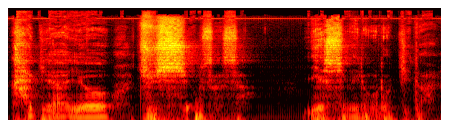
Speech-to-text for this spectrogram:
가게 하여 주시옵소서. 예수 이름으로 기도합니다.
